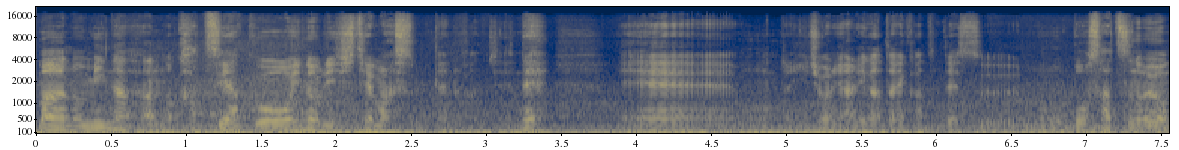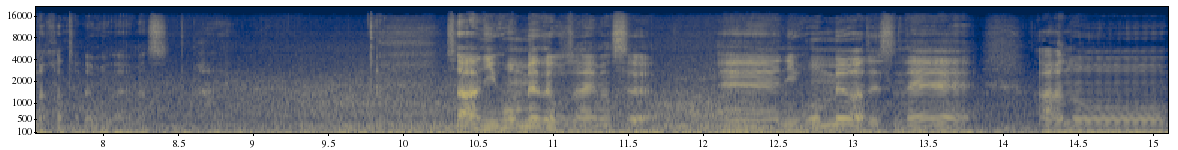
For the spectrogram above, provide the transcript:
まあ、あの、皆さんの活躍をお祈りしてます、みたいな感じでね、えー、常にありがたい方です。もう、菩薩のような方でございます。はい。さあ、2本目でございます。えー、2本目はですね、あのー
